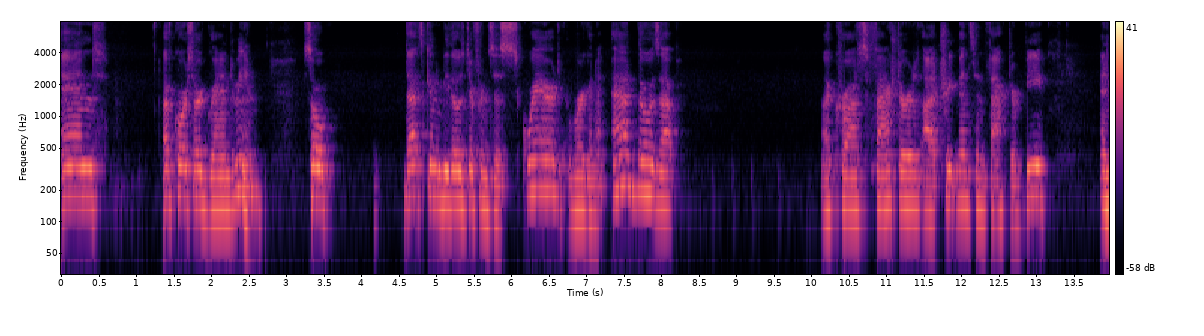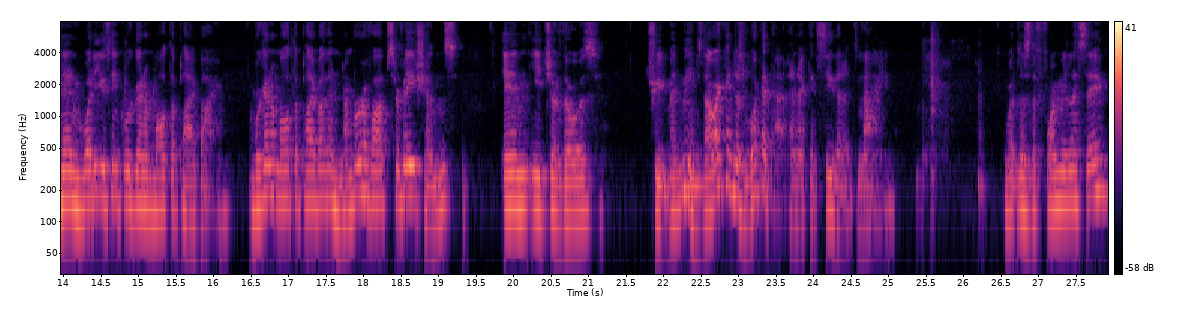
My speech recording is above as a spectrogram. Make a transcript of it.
And of course our grand mean. So that's going to be those differences squared. We're going to add those up across factors, uh, treatments and factor B. And then what do you think we're going to multiply by? We're going to multiply by the number of observations in each of those treatment means. Now I can just look at that and I can see that it's 9. What does the formula say?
